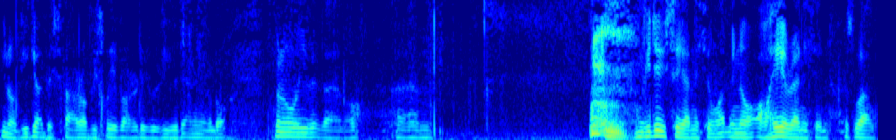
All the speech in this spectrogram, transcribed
you know, if you get this far, obviously you've already reviewed it anyway. But I'm going to leave it there though. Um, if you do see anything, let me know, or hear anything as well.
